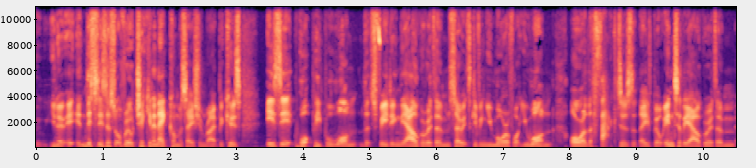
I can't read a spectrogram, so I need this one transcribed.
you know, it, and this is a sort of real chicken and egg conversation, right? Because is it what people want that's feeding the algorithm, so it's giving you more of what you want, or are the factors that they've built into the algorithm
